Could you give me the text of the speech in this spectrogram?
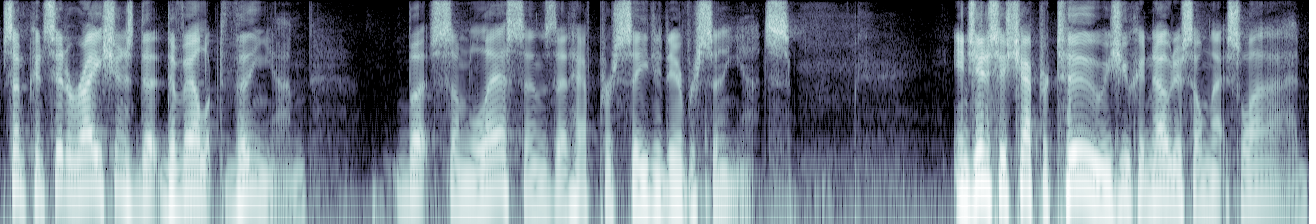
some considerations that developed then, but some lessons that have proceeded ever since. In Genesis chapter 2, as you can notice on that slide,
